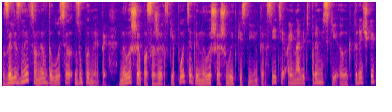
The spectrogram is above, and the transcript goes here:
Залізницю не вдалося зупинити. Не лише пасажирські потяги, не лише швидкісні інтерсіті, а й навіть приміські електрички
